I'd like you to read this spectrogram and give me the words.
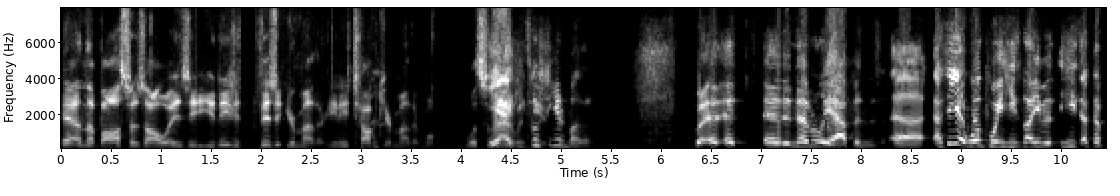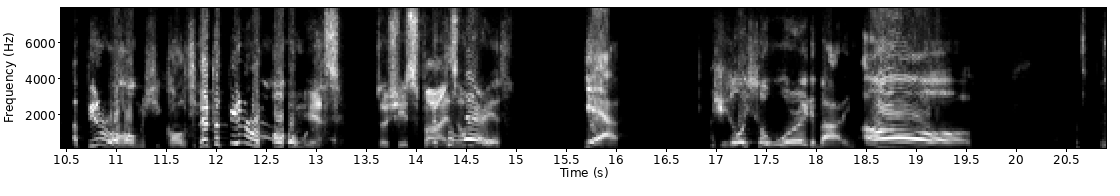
yeah, and the boss is always you need to visit your mother. You need to talk to your mother more. What's the yeah, matter with go you? see your mother. But it, it, it inevitably happens. Uh, I think at one point he's not even he's at the a funeral home, and she calls him at the funeral home. Yes, so she spies. On. It's hilarious. Yeah, she's always so worried about him. Oh,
